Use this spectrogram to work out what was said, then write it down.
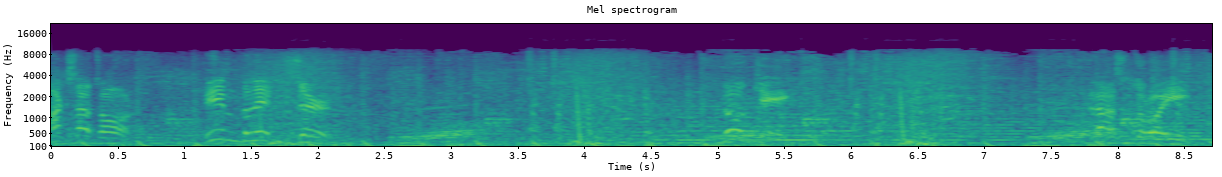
Aksator. Bim Blitzer. Looking. Rastroid.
